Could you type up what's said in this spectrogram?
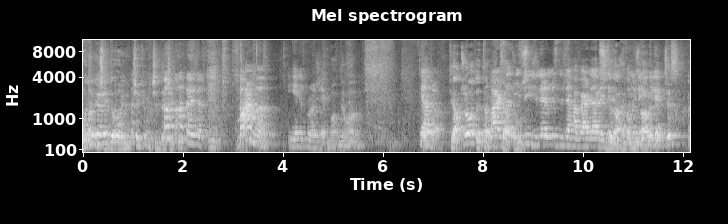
Oyun içinde oyun, çekim içinde çekim. Aynen. Var mı yeni proje? Var, ne var mı? Tiyatro. Tiyatro, e, tabii Varsa tiyatromuz. izleyicilerimizi de haberdar Sizi de hepimiz konuyla davet ilgili. edeceğiz. Ee,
